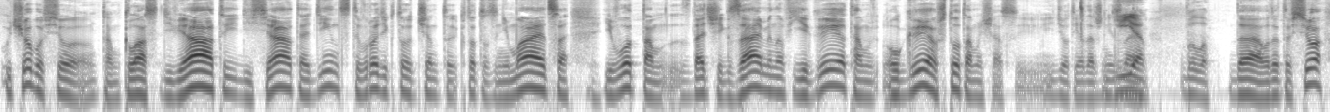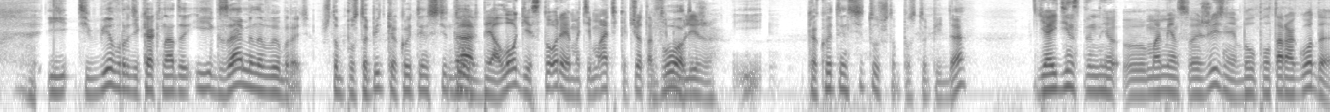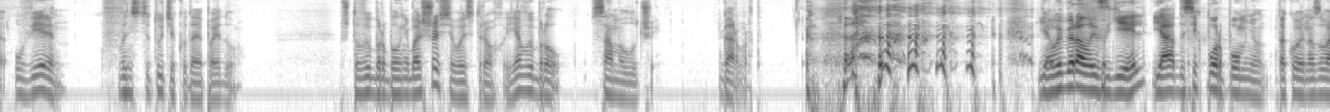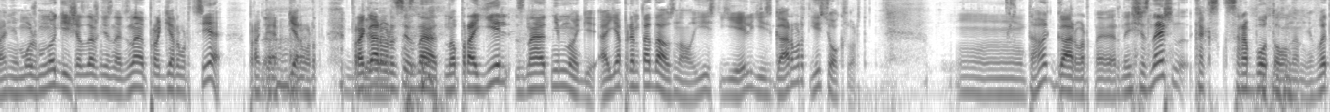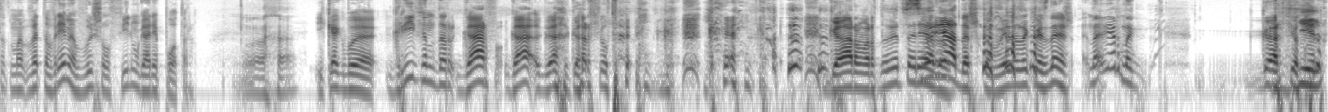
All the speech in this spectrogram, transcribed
Учеба, все, там класс 9, 10, 11, вроде кто чем-то кто-то занимается, и вот там сдача экзаменов, ЕГЭ, там ОГЭ, что там сейчас идет, я даже не знаю. ГИА было. Да, вот это все. И тебе вроде как надо и экзамены выбрать, чтобы поступить в какой-то институт. Да, биология, история, математика, что там тебе Вот. ближе? И какой-то институт, чтобы поступить, да? Я единственный э, момент в своей жизни был полтора года уверен в институте, куда я пойду. Что выбор был небольшой, всего из трех. И я выбрал самый лучший. Гарвард. Я выбирал из Ель. Я до сих пор помню такое название. Может, многие сейчас даже не знают. Знают про Гервард все. Про Да. Гервард. Про Гарвард все знают. Но про Ель знают немногие. А я прям тогда узнал. Есть Ель, есть Гарвард, есть Оксфорд. Давай Гарвард, наверное. Еще знаешь, как сработало на мне? В, этот, в это время вышел фильм «Гарри Поттер». И как бы Гриффиндор, Гарф, Га- Га- Гарфилд, Га- Га- Гарвард. Ну, это Всё рядом. рядышком. И это такой, знаешь, наверное, Гарфилд. Йель.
